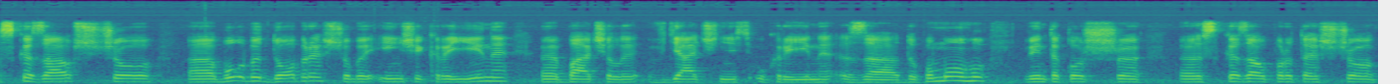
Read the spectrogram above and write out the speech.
сказав, що е, було би добре, щоб інші країни е, бачили вдячність України за допомогу. Він також е, е, сказав про те, що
